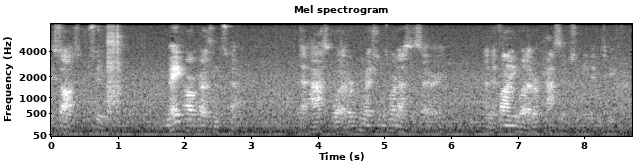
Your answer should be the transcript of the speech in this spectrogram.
we sought to make our presence known, to ask whatever permissions were necessary, and to find whatever passage needed to be found.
